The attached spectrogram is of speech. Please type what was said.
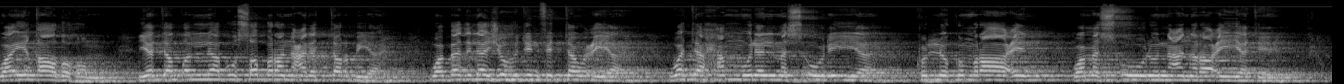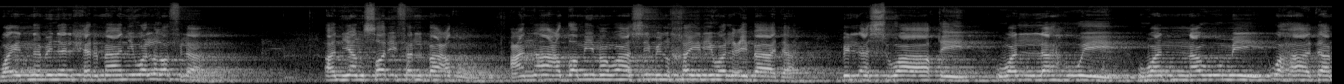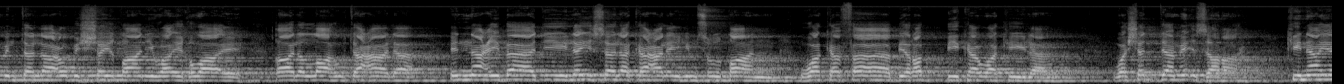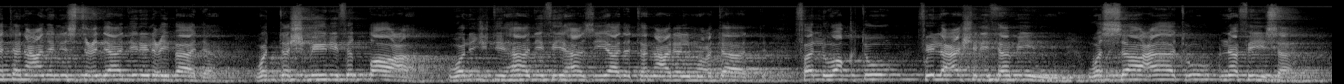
وإيقاظهم يتطلب صبرا على التربية وبذل جهد في التوعية وتحمل المسؤولية. كلكم راع ومسؤول عن رعيته. وإن من الحرمان والغفلة أن ينصرف البعض عن أعظم مواسم الخير والعبادة بالأسواق واللهو والنوم وهذا من تلاعب الشيطان وإغوائه. قال الله تعالى إن عبادي ليس لك عليهم سلطان وكفى بربك وكيلا. وشد مئزرة كناية عن الاستعداد للعبادة والتشمير في الطاعة والاجتهاد فيها زيادة على المعتاد. فالوقت في العشر ثمين والساعات نفيسة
